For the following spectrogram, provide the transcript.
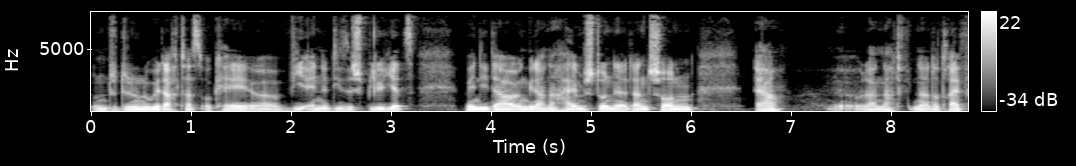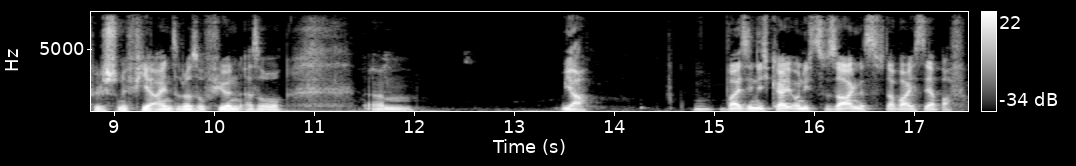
und du nur gedacht hast, okay, äh, wie endet dieses Spiel jetzt, wenn die da irgendwie nach einer halben Stunde dann schon, ja, oder nach, einer Dreiviertelstunde 4-1 oder so führen. Also, ähm, ja, weiß ich nicht, kann ich auch nichts zu sagen, das, da war ich sehr baff.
